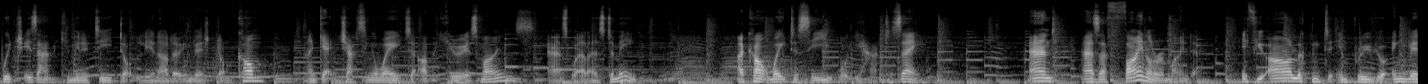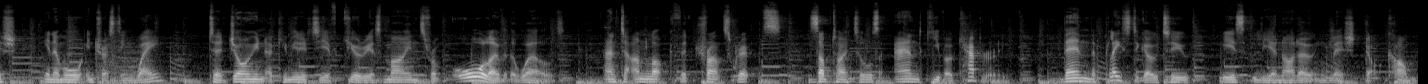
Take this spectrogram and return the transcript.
which is at community.leonardoenglish.com, and get chatting away to other curious minds, as well as to me. I can't wait to see what you have to say. And as a final reminder, if you are looking to improve your English in a more interesting way, to join a community of curious minds from all over the world, and to unlock the transcripts, subtitles, and key vocabulary, then the place to go to is leonardoenglish.com.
